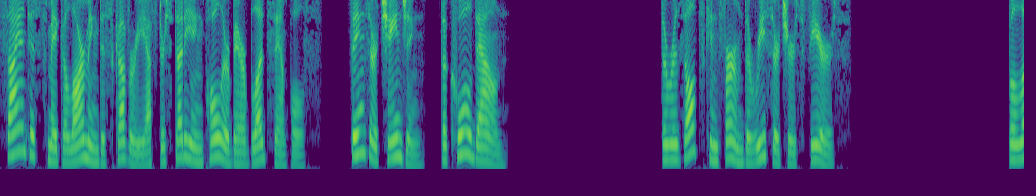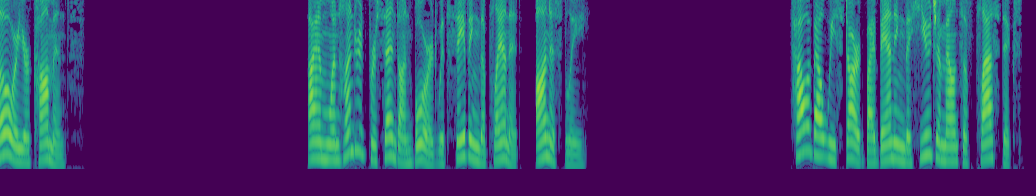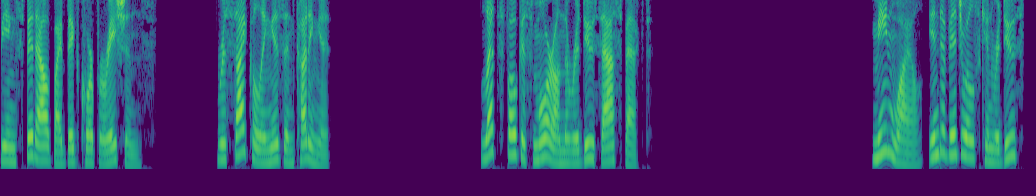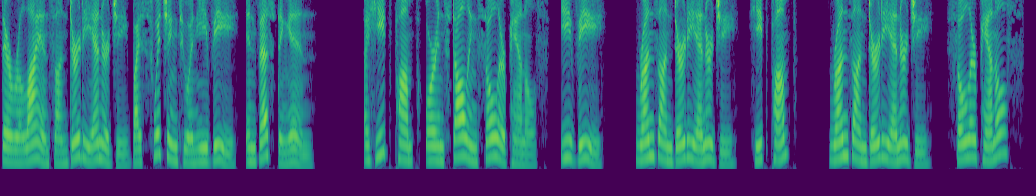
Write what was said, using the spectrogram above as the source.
Scientists make alarming discovery after studying polar bear blood samples. Things are changing. The cool down. The results confirmed the researchers' fears. Below are your comments. I am 100% on board with saving the planet, honestly. How about we start by banning the huge amounts of plastics being spit out by big corporations? Recycling isn't cutting it. Let's focus more on the reduce aspect. Meanwhile, individuals can reduce their reliance on dirty energy by switching to an EV, investing in a heat pump, or installing solar panels. EV runs on dirty energy, Heat pump? Runs on dirty energy. Solar panels?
